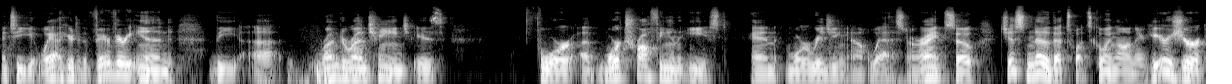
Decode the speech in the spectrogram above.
until you get way out here to the very, very end, the uh, run-to-run -run change is for uh, more troughing in the east and more ridging out west. All right, so just know that's what's going on there. Here's your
